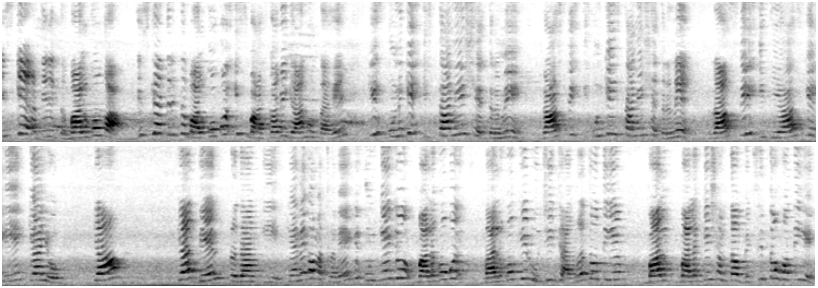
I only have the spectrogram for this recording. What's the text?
इसके अतिरिक्त बालकों का, इसके अतिरिक्त बालकों को इस बात का भी ज्ञान होता है कि उनके स्थानीय क्षेत्र में राष्ट्रीय, उनके स्थानीय क्षेत्र ने राष्ट्रीय इतिहास के लिए क्या योग, क्या क्या देन प्रदान किए? कहने का मतलब है कि उनके जो बालकों को बालकों की रुचि जागृत होती है, बाल बालक की क्षमता विकसित तो होती है,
